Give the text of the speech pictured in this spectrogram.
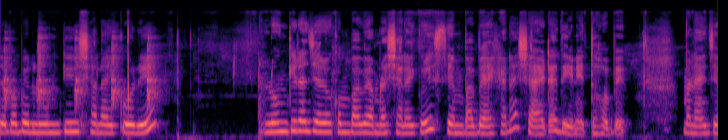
যেভাবে লুঙ্গি সেলাই করি লুঙ্গিটা যেরকমভাবে আমরা সেলাই করি, সেমভাবে এখানে সেলাইটা দিয়ে নিতে হবে মানে যে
